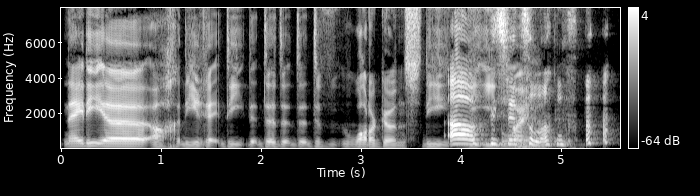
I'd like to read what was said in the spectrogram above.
Nee, die, eh, ach, die, die, de, de, de, de, de waterguns. Die, Oh, die e-boy. Zwitserland.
